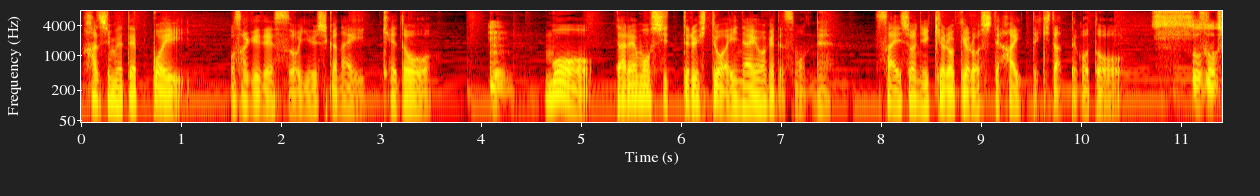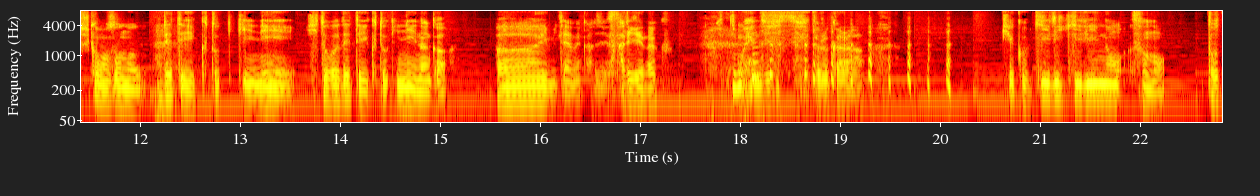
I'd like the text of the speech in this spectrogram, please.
初めてっぽいお酒ですを言うしかないけど、うん。もう誰も知ってる人はいないわけですもんね。最初にキョロキョロして入ってきたってことを。そうそう。しかもその、出ていくときに、人が出ていくときになんか、はーい、みたいな感じでさりげなく、こっちも返事してとるから、結構ギリギリの、その、どっ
